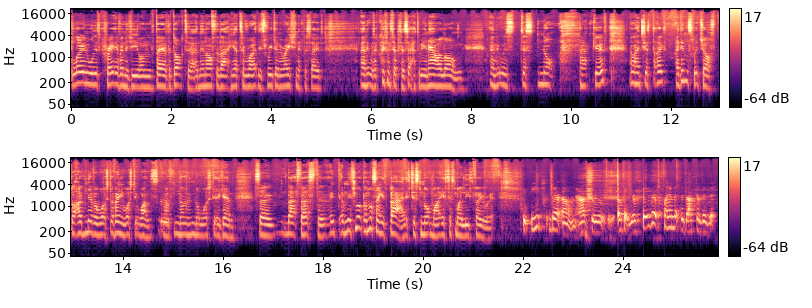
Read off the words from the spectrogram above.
blown all this creative energy on the Day of the Doctor, and then after that, he had to write this regeneration episode. And it was a Christmas episode, so it had to be an hour long, and it was just not that good. And I just, I, I didn't switch off, but I've never watched. I've only watched it once. I've not not watched it again. So that's that's the. It, I mean, it's not. I'm not saying it's bad. It's just not my. It's just my least favorite. To each their own, absolutely. Okay, your favorite planet the Doctor visits.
